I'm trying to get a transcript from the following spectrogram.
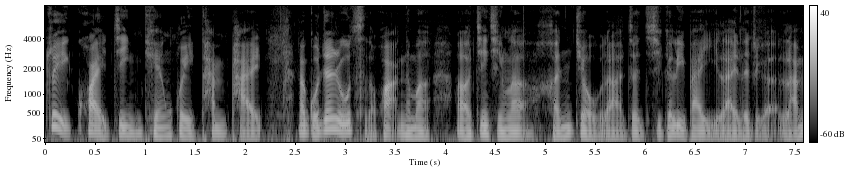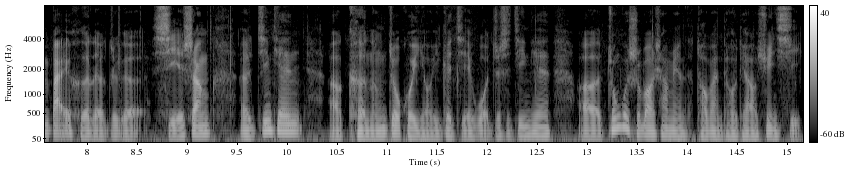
最快今天会摊牌。那果真如此的话，那么呃，进行了很久的这几个礼拜以来的这个蓝白合的这个协商，呃，今天呃可能就会有一个结果，这是今天呃《中国时报》上面的头版头条讯息。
